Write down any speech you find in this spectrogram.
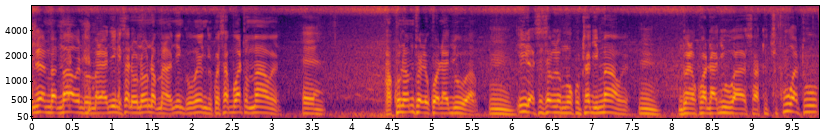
ile mawe ndio mara nyingi sana unaona mara nyingi wengi kwa sababu watu mawe eh. Hakuna mtu alikuwa anajua. Mm. Ila sasa yule mwokutaji mawe Mm. ndio alikuwa anajua sasa akichukua tu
